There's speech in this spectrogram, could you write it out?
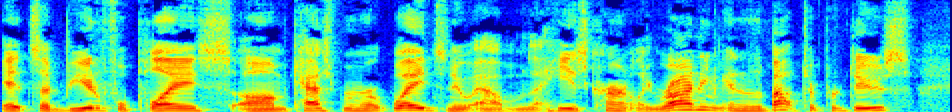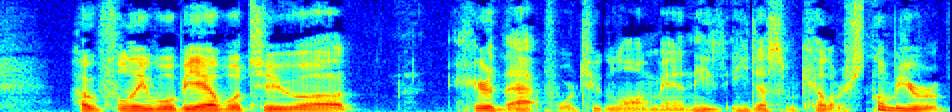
It's a beautiful place. Um, Casper McWade's new album that he's currently writing and is about to produce. Hopefully, we'll be able to uh, hear that for too long, man. He's, he does some killers. It's going to be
